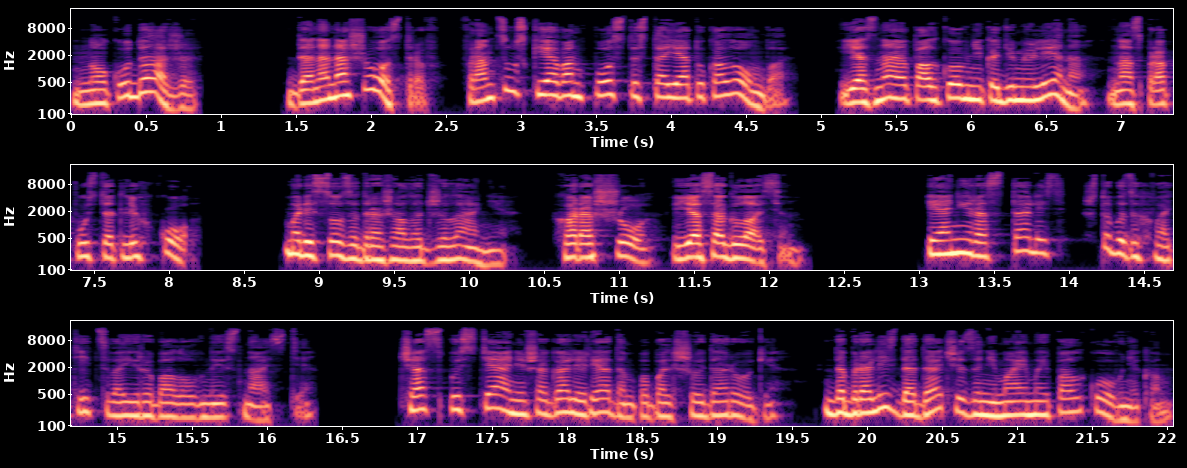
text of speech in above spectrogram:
«Но куда же?» «Да на наш остров. Французские аванпосты стоят у Коломбо. Я знаю полковника Дюмюлена, нас пропустят легко». Марисо задрожал от желания. «Хорошо, я согласен». И они расстались, чтобы захватить свои рыболовные снасти. Час спустя они шагали рядом по большой дороге добрались до дачи, занимаемой полковником.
